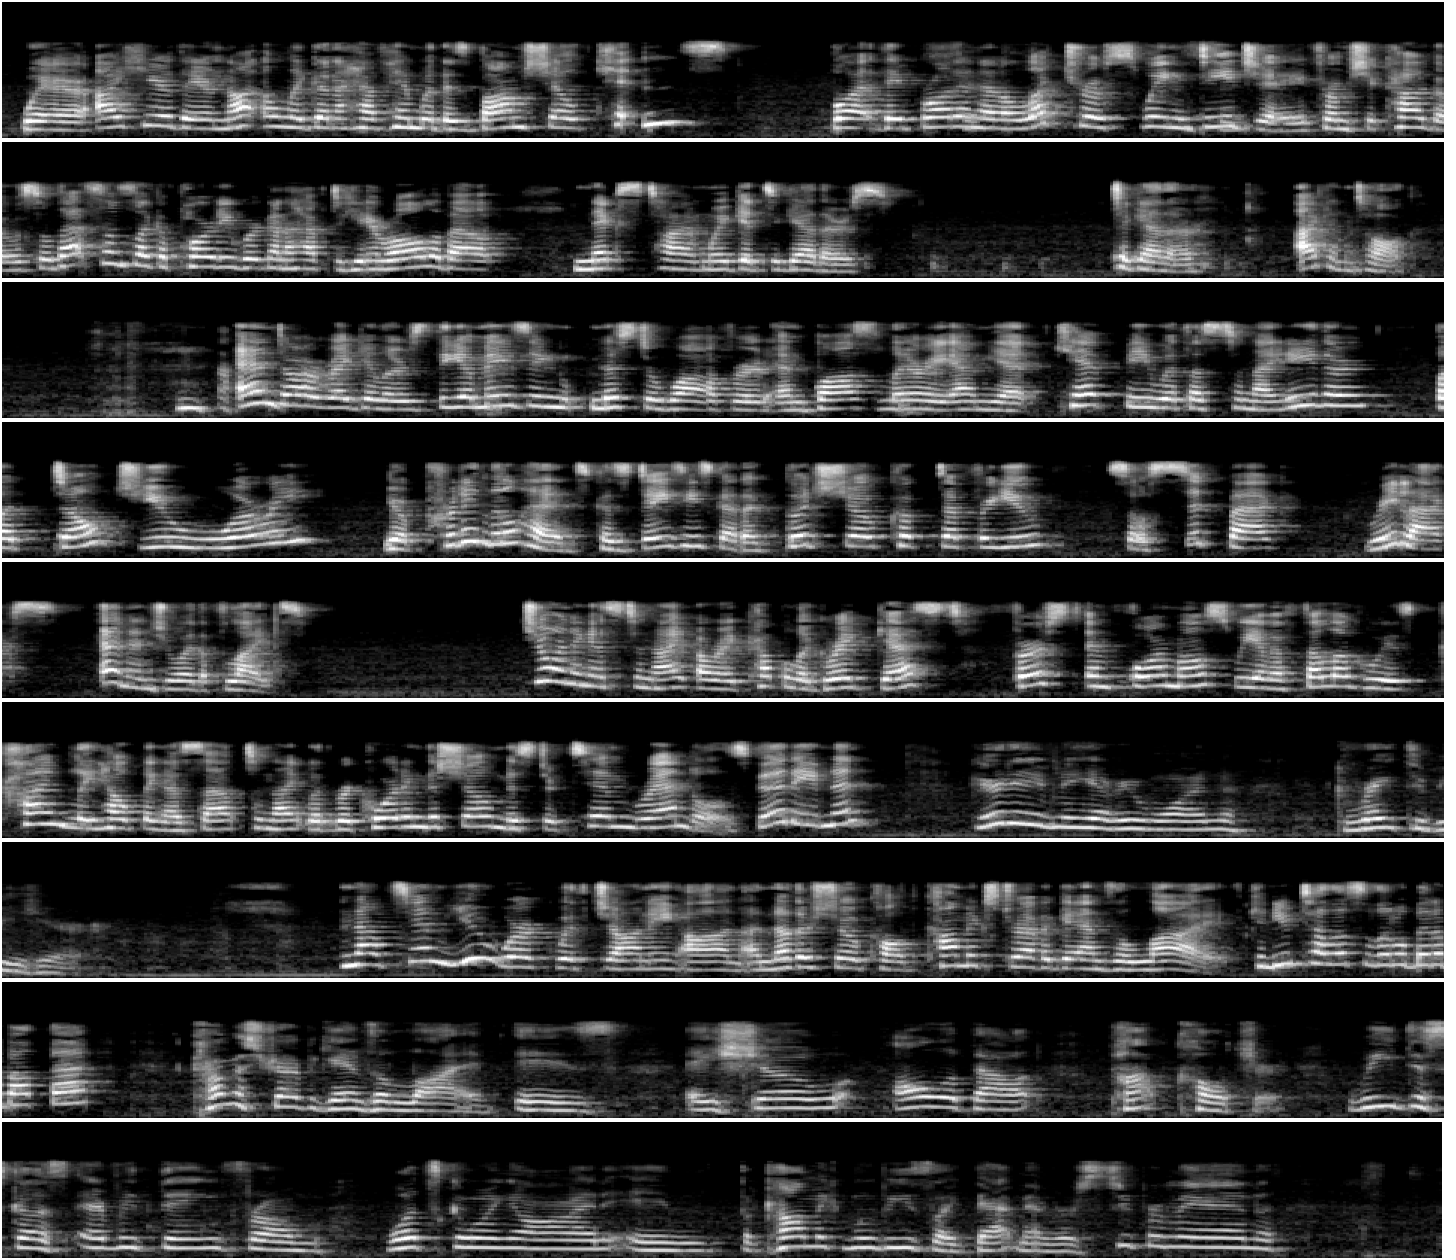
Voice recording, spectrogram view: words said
where I hear they're not only going to have him with his bombshell kittens, but they brought in an electro swing DJ from Chicago. So that sounds like a party we're going to have to hear all about next time we get togethers. Together. I can talk. and our regulars, the amazing Mr. Wofford and boss Larry Amiet, can't be with us tonight either. But don't you worry your pretty little heads, because Daisy's got a good show cooked up for you. So sit back, relax, and enjoy the flight. Joining us tonight are a couple of great guests. First and foremost, we have a fellow who is kindly helping us out tonight with recording the show, Mr. Tim Randles. Good evening. Good evening, everyone. Great to be here. Now, Tim, you work with Johnny on another show called Comixstravaganza Live. Can you tell us a little bit about that? Comixstravaganza Live is a show all about pop culture. We discuss everything from what's going on in the comic movies like Batman vs. Superman,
